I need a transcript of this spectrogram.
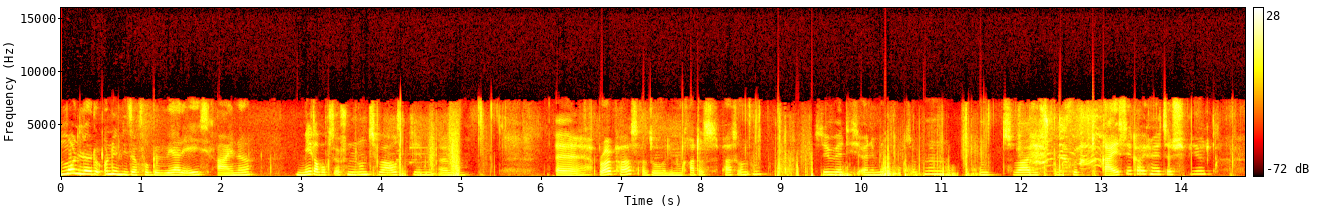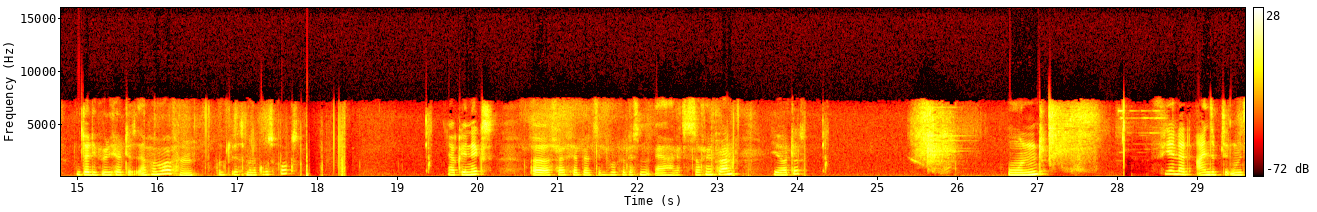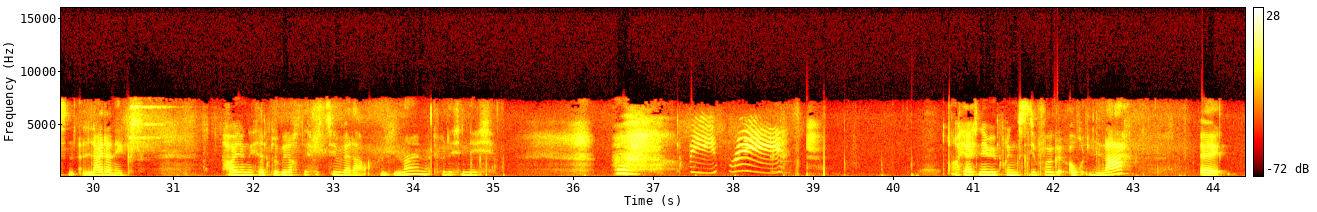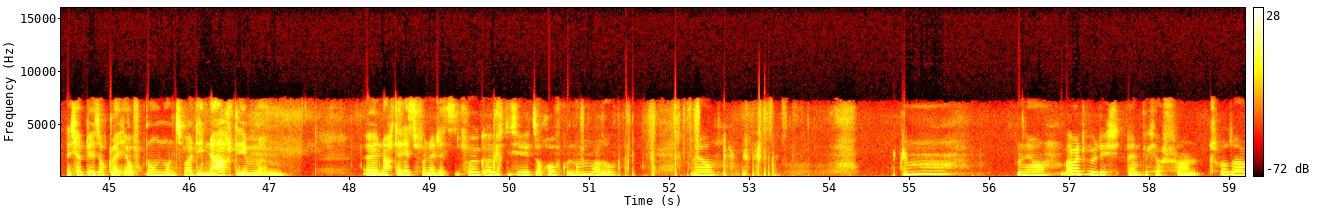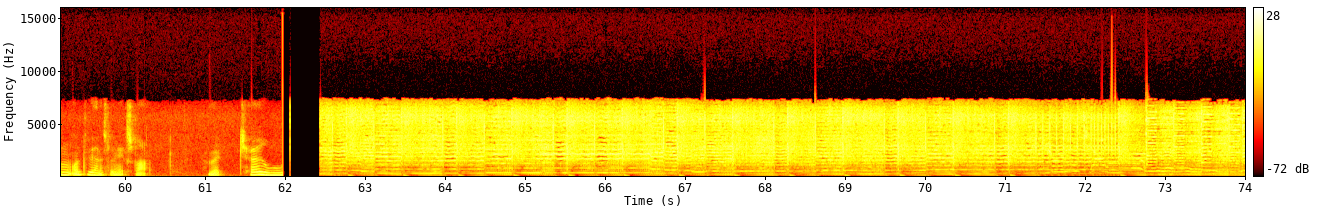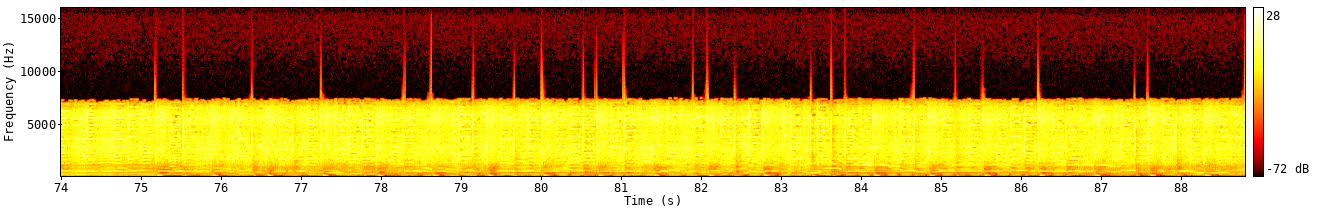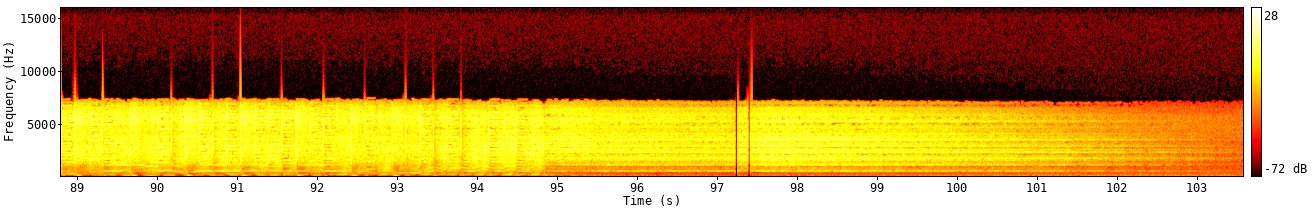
Moin Leute, und in dieser Folge werde ich eine Megabox öffnen und zwar aus dem ähm, äh, Brawl Pass, also dem gratis Pass unten. Aus dem werde ich eine Megabox öffnen und zwar die Stufe 30 habe ich mir jetzt erspielt und da die würde ich halt jetzt einfach mal öffnen. Und erstmal eine große Box. Ja, okay, nix. Äh, ich habe jetzt den Ton vergessen. Ja, jetzt ist es auf jeden Fall an. Hier hört es. Und 471 Münzen, leider nichts. Ha, Junge, ich hätte so gedacht, ich was ziehen werde, aber nein, natürlich nicht. Ach ja, ich nehme übrigens die Folge auch nach. Äh, ich habe die jetzt auch gleich aufgenommen und zwar die nach dem, ähm, äh, nach der letzten, von der letzten Folge habe ich die hier jetzt auch aufgenommen, also, ja. Mm. Ja, damit würde ich eigentlich auch schon Ciao sagen und wir hören uns beim nächsten Mal. Mit Ciao.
